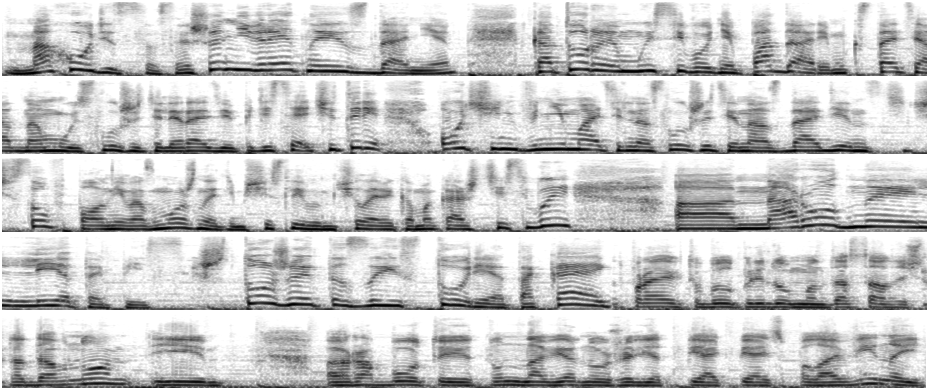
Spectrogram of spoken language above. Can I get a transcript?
находится совершенно невероятное издание, которое мы сегодня подарим, кстати, одному из слушателей радио 54. Очень внимательно слушайте нас до 11 часов. Вполне возможно, этим счастливым человеком окажетесь вы. А, народная летопись. Что же это за история такая? Проект был придуман достаточно давно и работает, ну, наверное, уже лет 5-5 с половиной.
